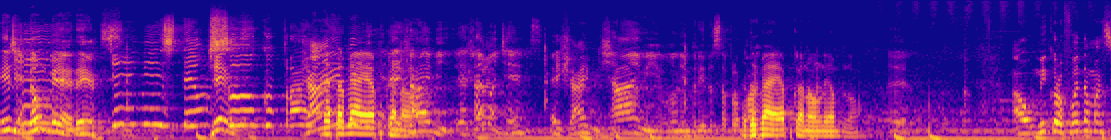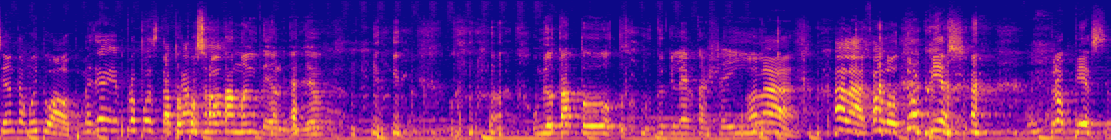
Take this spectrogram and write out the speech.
Ele James- não merece. James deu um James. suco pra Já Não é da minha época, É não. Jaime. É Jaime ou James? É Jaime. Jaime, eu lembrei dessa É da propaganda. minha época, não lembro não. É. Ah, o microfone da Marciana tá muito alto. Mas é, é proposital. É proporcional ao fala- tamanho dela, entendeu? o meu tá torto, o do Guilherme tá cheio. Olha lá. Olha lá, falou tropeço. tropeço.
